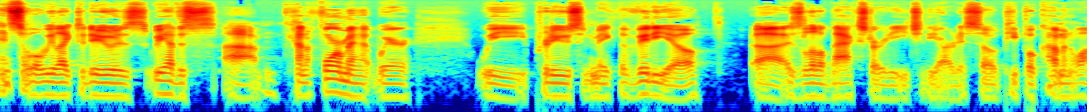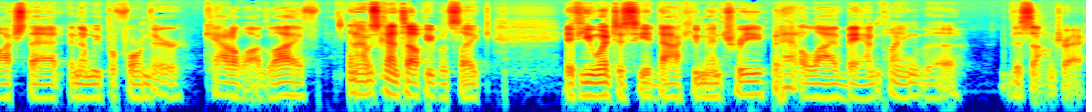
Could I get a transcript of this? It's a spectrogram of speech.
And so what we like to do is we have this um, kind of format where we produce and make the video uh, as a little backstory to each of the artists. So people come and watch that, and then we perform their catalog live. And I always kind of tell people it's like if you went to see a documentary but had a live band playing the the soundtrack.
